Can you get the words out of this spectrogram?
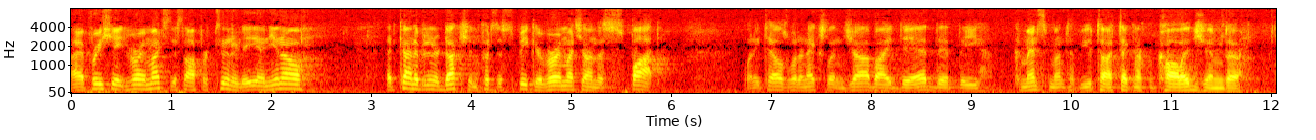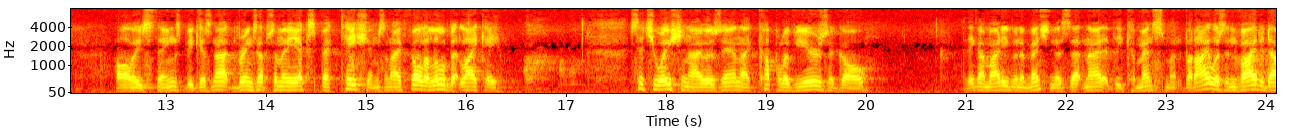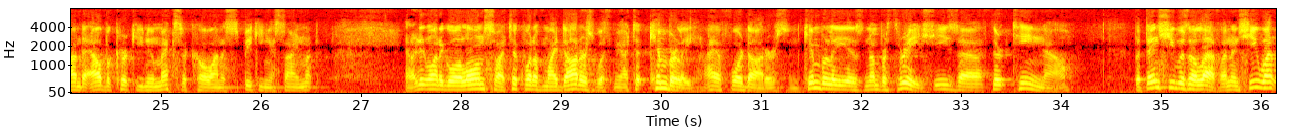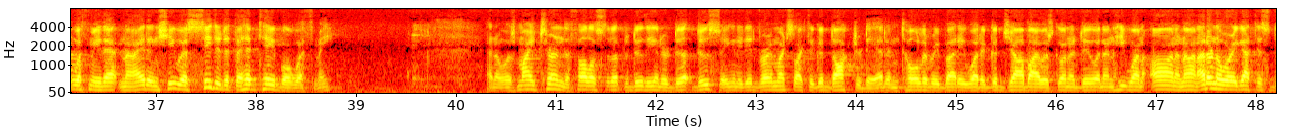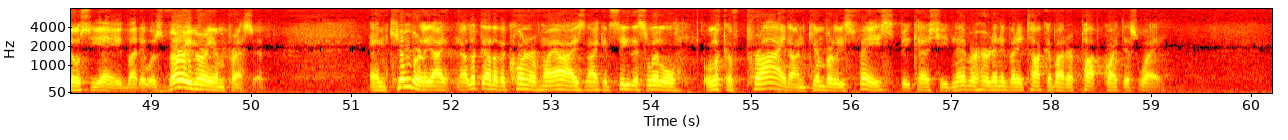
I appreciate very much this opportunity, and you know, that kind of introduction puts the speaker very much on the spot when he tells what an excellent job I did at the commencement of Utah Technical College and uh, all these things, because it brings up so many expectations, and I felt a little bit like a situation I was in a couple of years ago. I think I might even have mentioned this that night at the commencement, but I was invited down to Albuquerque, New Mexico on a speaking assignment. And I didn't want to go alone, so I took one of my daughters with me. I took Kimberly. I have four daughters, and Kimberly is number three. She's uh, 13 now. But then she was 11, and she went with me that night, and she was seated at the head table with me. And it was my turn. The fellow stood up to do the introducing, and he did very much like the good doctor did, and told everybody what a good job I was going to do. And then he went on and on. I don't know where he got this dossier, but it was very, very impressive. And Kimberly, I, I looked out of the corner of my eyes, and I could see this little look of pride on Kimberly's face because she'd never heard anybody talk about her pop quite this way.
